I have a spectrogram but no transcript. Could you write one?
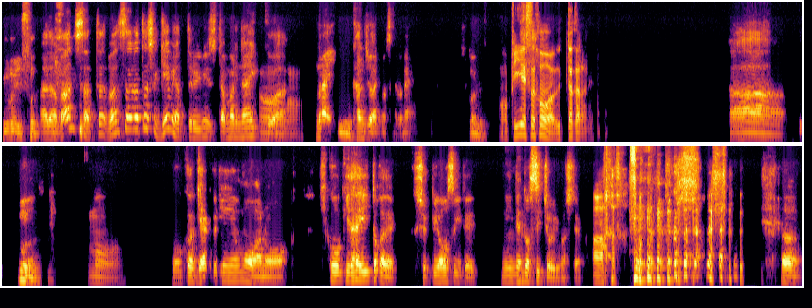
すごい、そう。あ、だからバンチさん、たバンチさんが確かにゲームやってるイメージってあんまりないら。子はうんないうん感じはありますけどね。確かにもう PS4 は売ったからね。ああ、そうなんです。も僕は逆にもうあの、飛行機代とかで出費が多すぎて、任天堂スイッチを売りましたよ。う、ああ、そうだ。うん。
